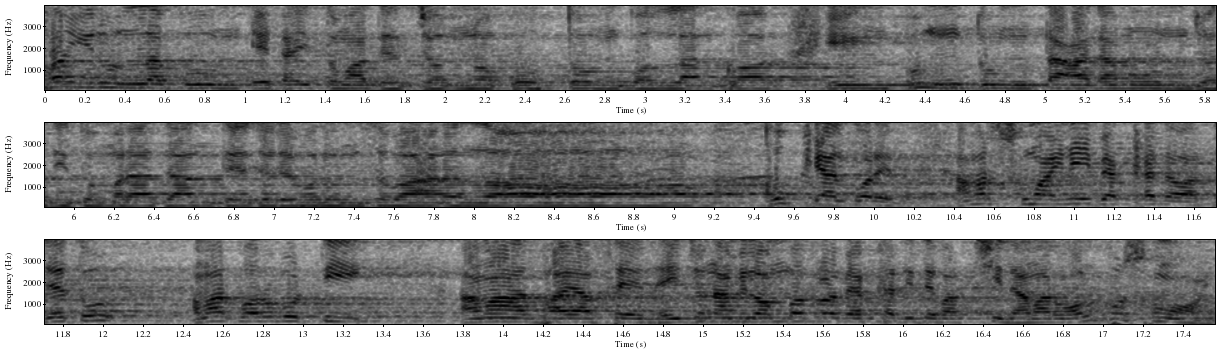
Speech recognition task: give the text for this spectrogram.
খৈরুল্লাকুম এটাই তোমাদের জন্য উত্তম কল্যাণকর। ইন কুনতুম তাআলামুন, যদি তোমরা জানতে জোরে বলুন সুবহানাল্লাহ। খুব খেয়াল করেন, আমার সময় নেই ব্যাখ্যা দেওয়ার, যেহেতু আমার পরবর্তী আমার ভাই আছেন, এই জন্য আমি লম্বা করে ব্যাখ্যা দিতে পারছি না, আমার অল্প সময়।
